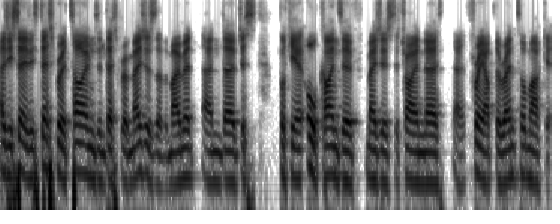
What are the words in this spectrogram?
as you said, it's desperate times and desperate measures at the moment, and uh, just looking at all kinds of measures to try and uh, uh, free up the rental market.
